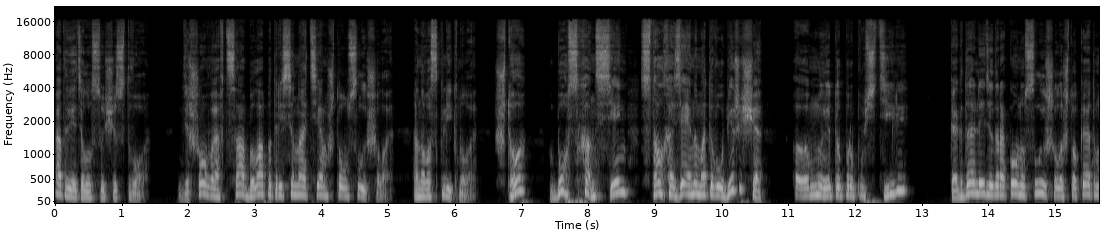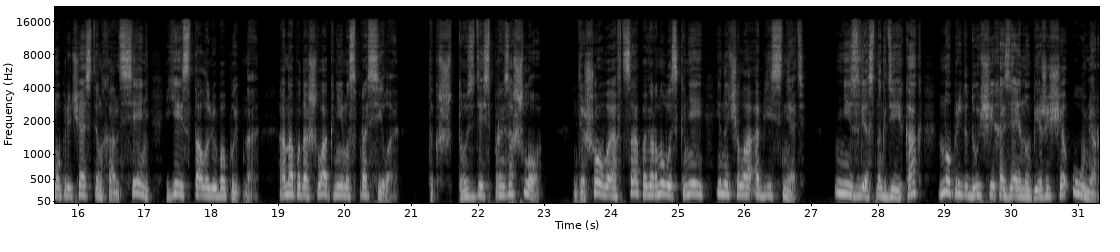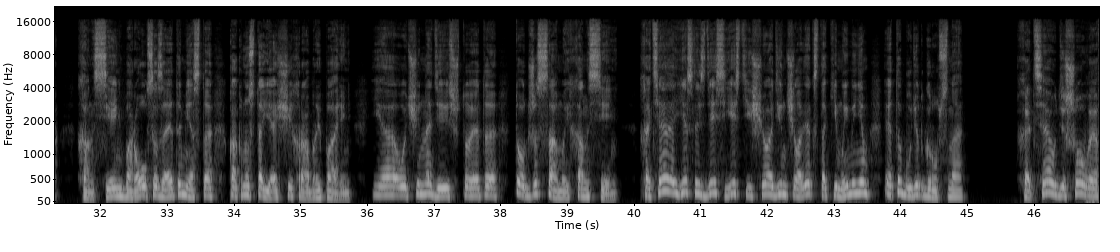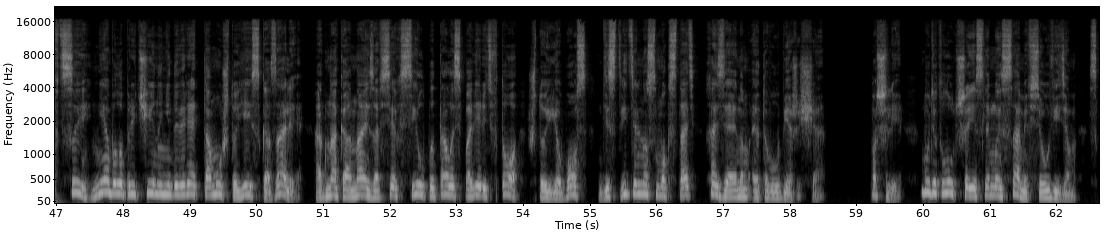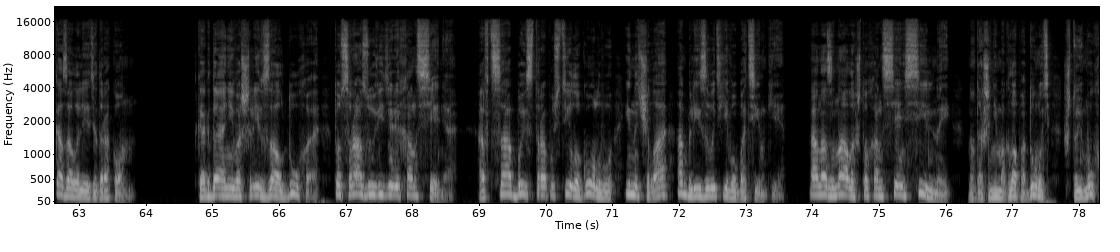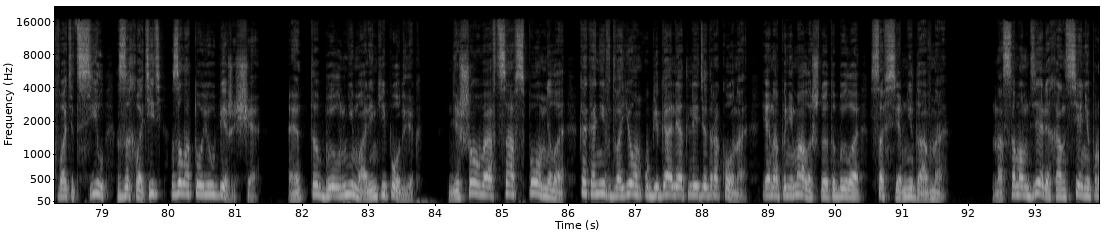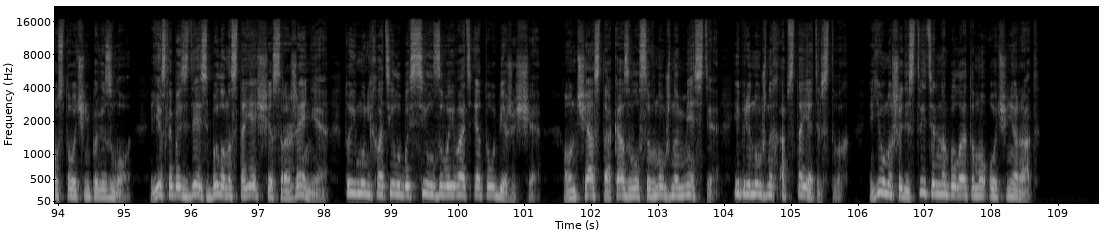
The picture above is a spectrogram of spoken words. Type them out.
ответило существо. Дешевая овца была потрясена тем, что услышала. Она воскликнула. «Что? «Босс Хан Сень стал хозяином этого убежища? Э, мы это пропустили?» Когда леди Дракон услышала, что к этому причастен Хан Сень, ей стало любопытно. Она подошла к ним и спросила, «Так что здесь произошло?» Дешевая овца повернулась к ней и начала объяснять. «Неизвестно где и как, но предыдущий хозяин убежища умер. Хан Сень боролся за это место, как настоящий храбрый парень. Я очень надеюсь, что это тот же самый Хан Сень. Хотя, если здесь есть еще один человек с таким именем, это будет грустно. Хотя у дешевой овцы не было причины не доверять тому, что ей сказали, однако она изо всех сил пыталась поверить в то, что ее босс действительно смог стать хозяином этого убежища. «Пошли. Будет лучше, если мы сами все увидим», — сказала леди Дракон. Когда они вошли в зал духа, то сразу увидели Хан Сеня. Овца быстро опустила голову и начала облизывать его ботинки. Она знала, что Хан Сень сильный, но даже не могла подумать, что ему хватит сил захватить золотое убежище. Это был немаленький подвиг. Дешевая овца вспомнила, как они вдвоем убегали от леди дракона, и она понимала, что это было совсем недавно. На самом деле Хан Сеню просто очень повезло. Если бы здесь было настоящее сражение, то ему не хватило бы сил завоевать это убежище. Он часто оказывался в нужном месте и при нужных обстоятельствах. Юноша действительно был этому очень рад.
